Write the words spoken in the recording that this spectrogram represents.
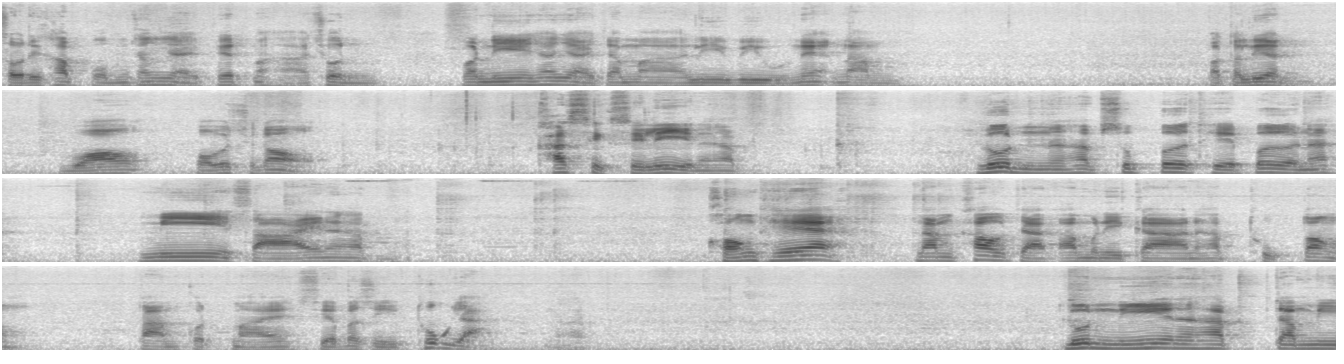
สวัสดีครับผมช่างใหญ่เพชรมหาชน วันนี้ช่างใหญ่จะมารีวิวแนะนำปัตเตอร์เลียนวอลโปรเฟชชั่นอลคลาสสิกซีรีส์นะครับ รุ่นนะครับซูเปอร์เทเปอร์นะ มีสายนะครับ ของแท้นำเข้าจากอเมริกานะครับ ถูกต้องตามกฎหมายเสียภาษีทุกอย่างนะครับ รุ่นนี้นะครับจะมี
